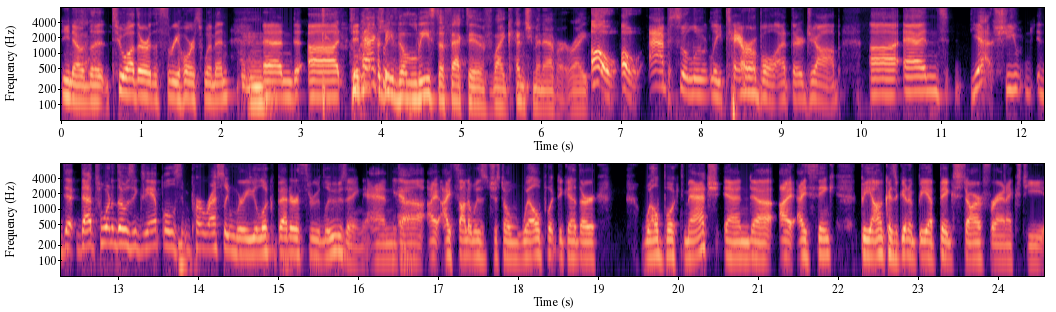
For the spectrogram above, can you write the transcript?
you know, the two other of the three horsewomen, Mhm. and uh, didn't actually be the least effective like henchman ever, right? Oh, oh, absolutely terrible at their job. Uh, and yeah, she th- that's one of those examples in pro wrestling where you look better through losing. And Yeah. uh, I, I thought it was just a well put together, well booked match. And uh, I, I think Bianca's going to be a big star for NXT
